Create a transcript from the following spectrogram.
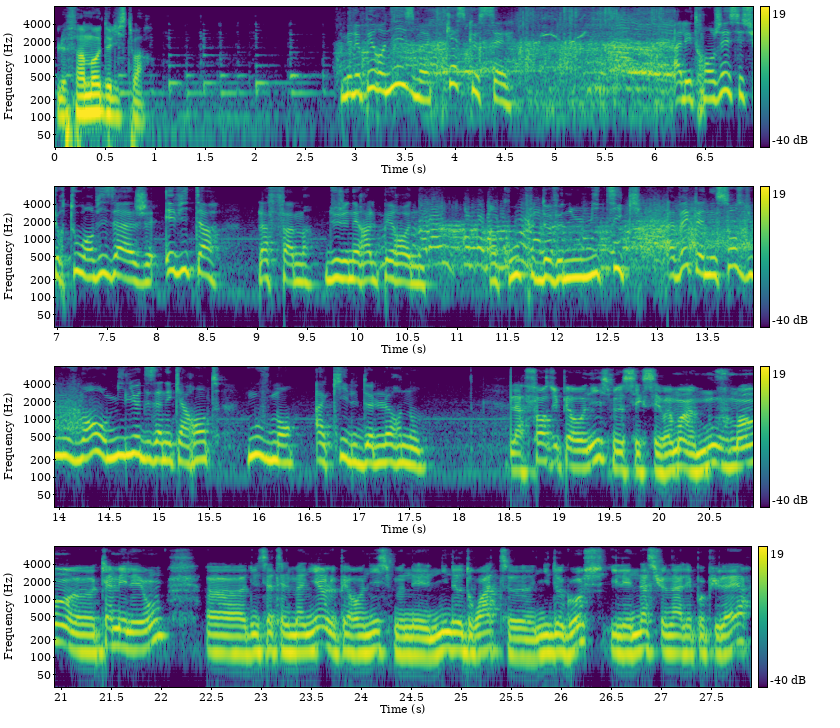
Le fin mot de l'histoire. Mais le péronisme, qu'est-ce que c'est? À l'étranger, c'est surtout un visage, Evita, la femme du général Perron. Un couple devenu mythique avec la naissance du mouvement au milieu des années 40, mouvement à qui ils donnent leur nom. La force du péronisme, c'est que c'est vraiment un mouvement euh, caméléon. Euh, d'une certaine manière, le péronisme n'est ni de droite euh, ni de gauche, il est national et populaire.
